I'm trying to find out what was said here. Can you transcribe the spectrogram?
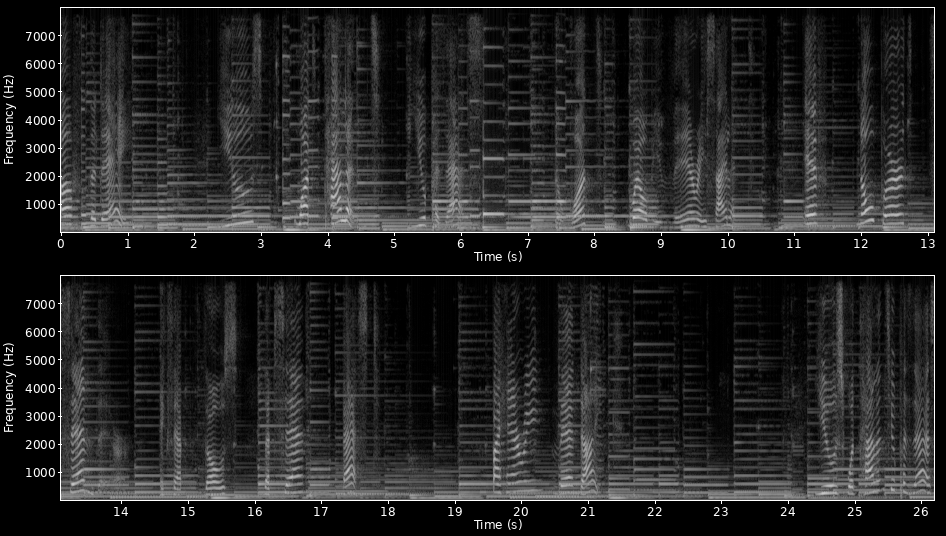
of the day Use what talent you possess. The woods will be very silent if no birds sing there except those that sing best. By Henry Van Dyke. Use what talents you possess.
